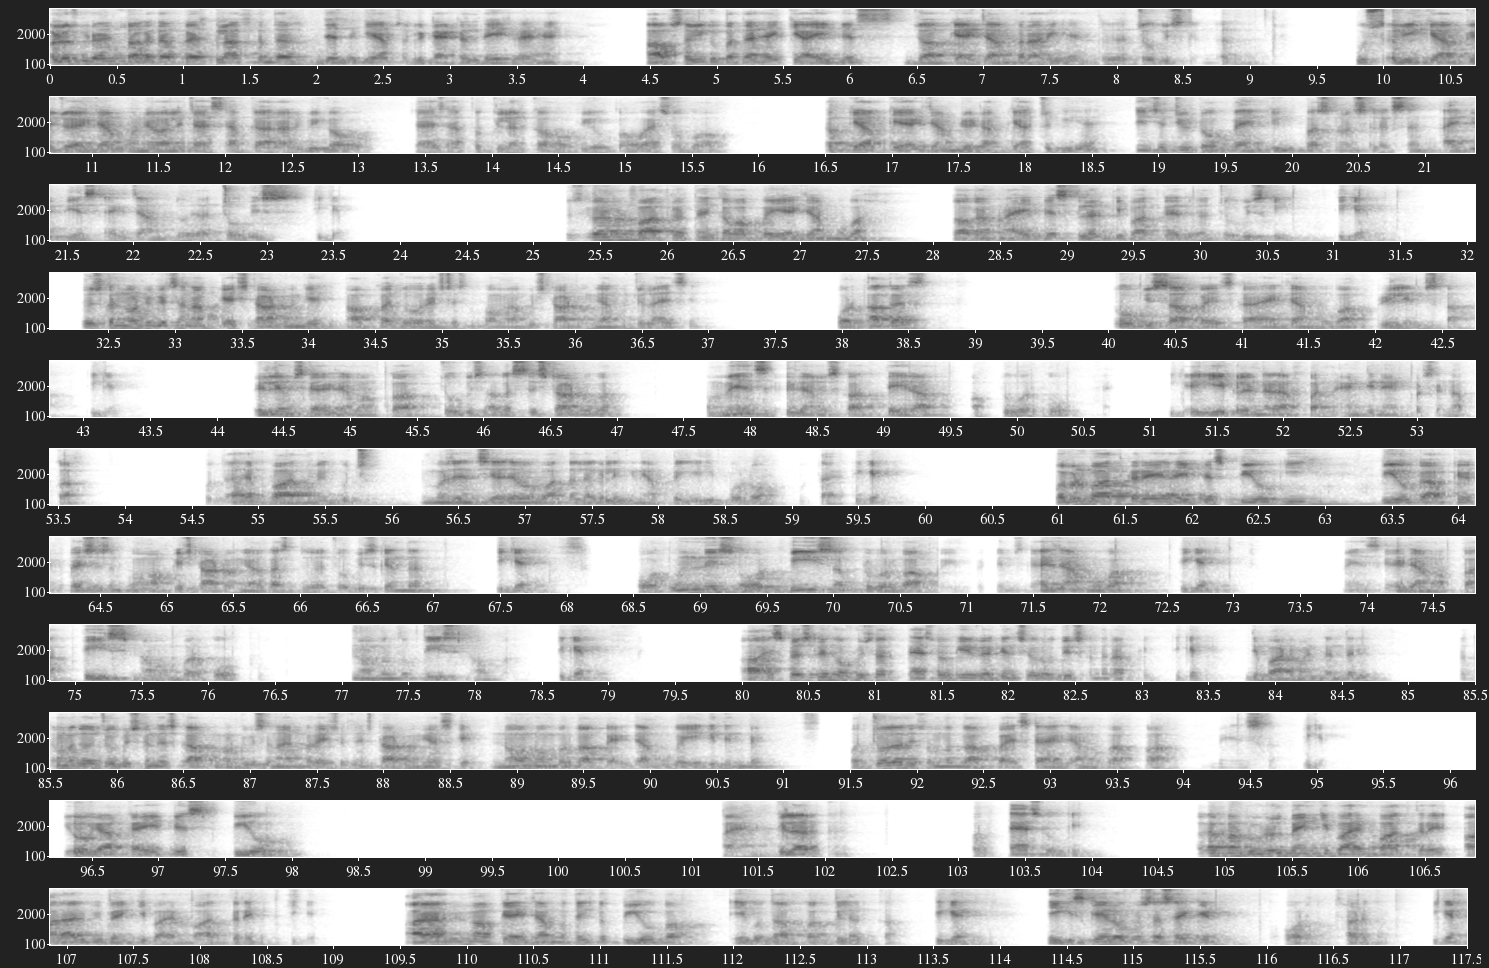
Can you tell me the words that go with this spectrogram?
Hello student स्वागत है आपका इस क्लास के अंदर। जैसे कि आप सभी टाइटल देख रहे हैं, आप सभी को पता है कि आईपीएस जो आपका एग्ज़ाम करा रही है 2024 के अंदर, उस सभी के आपके जो एग्ज़ाम होने वाले, चाहे से आपके आरआरबी का हो, चाहे से आपका क्लर्क का हो पीओ का हो एसओ का हो, सबके आपके एग्ज़ाम डेट आपकी आ चुकी है। Institute of banking personnel selection IBPS exam दो हज़ार चौबीस, ठीक है? उसके बारे में बात करते हैं, कब आपका ये एग्ज़ाम होगा। तो अगर अपना आई पी क्लर्क की बात करें 2024 की, ठीक है? तो इसका नोटिफिकेशन आपके स्टार्ट होंगे, आपका जो रजिस्ट्रेशन फॉर्म है आपके स्टार्ट होंगे आपके जुलाई से। और अगस्त चौबीस से आपका इसका एग्ज़ाम होगा प्रीलिम्स का, ठीक है? प्रीलिम्स का एग्ज़ाम आपका चौबीस अगस्त से स्टार्ट होगा और मेंस का एग्ज़ाम इसका तेरह अक्टूबर को है, ठीक है? ये कैलेंडर आपका 99 परसेंट आपका होता है। बाद में कुछ इमरजेंसी आ जाए वो बात अलग है, लेकिन आपका यही फॉलो होता है, ठीक है? और अपन बात करें I P S P O की। पी ओ का आपके रजिस्ट्रेशन फॉर्म आपके स्टार्ट होंगे अगस्त 2024 के अंदर, ठीक है? और 19 और 20 अक्टूबर को आपका प्रीलिम्स का एग्ज़ाम होगा, ठीक है? मेंस का एग्ज़ाम आपका 30 नवंबर को नवंबर को 30 नवंबर ठीक है? स्पेशलिस्ट ऑफिसर एसओ की वैकेंसी और होती है इसके अंदर आपकी, ठीक है? डिपार्टमेंट के अंदर ही। सितंबर दो हज़ार चौबीस के अंदर इसका आपका नोटिफिकेशन आया रजिस्ट्रेशन स्टार्ट होंगे इसके। नौ नवंबर का आपका एग्ज़ाम होगा एक ही दिन पे और चौदह दिसंबर का आपका इसका एग्ज़ाम होगा आपका मेंस का, ठीक है? ये हो गया आपका एपीएस पीओ एंड क्लर्क और एस ओ के अगर अपन रूरल बैंक के बारे में बात करें आरआरबी बैंक के बारे में बात करें, ठीक है? आरआरबी में आपका एग्ज़ाम होता है एक तो पीओ का, एक होता है आपका क्लर्क का, ठीक है? एक स्केल ऑफिसर सेकंड और थर्ड का, ठीक है?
